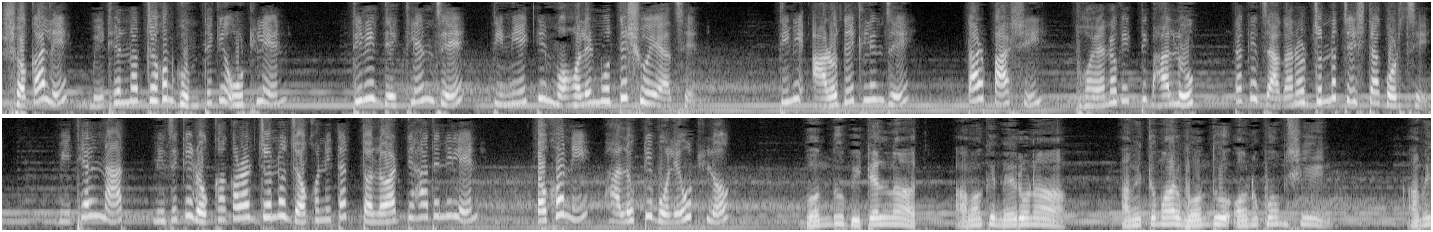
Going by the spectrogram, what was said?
সকালে বিঠেলনাথ যখন ঘুম থেকে উঠলেন, তিনি দেখলেন যে তিনি একটি মহলের মধ্যে শুয়ে আছেন। তিনি আরও দেখলেন যে তার পাশেই ভয়ানক একটি ভালুক তাকে জাগানোর জন্য চেষ্টা করছে। বিঠেলনাথ নিজেকে রক্ষা করার জন্য যখনই তার তলোয়ারটি হাতে নিলেন, তখনই ভালুকটি বলে উঠল, বন্ধু বিটেলনাথ আমাকে মেরো না। আমি তোমার বন্ধু অনুপম সিং। আমি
